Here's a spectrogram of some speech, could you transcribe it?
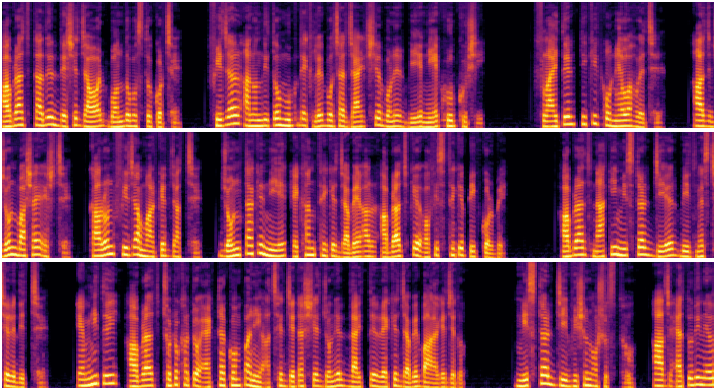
আবরাজ তাদের দেশে যাওয়ার বন্দোবস্ত করছে। ফিজার আনন্দিত মুখ দেখলে বোঝা যায় সে বোনের বিয়ে নিয়ে খুব খুশি। ফ্লাইটের টিকিটও নেওয়া হয়েছে। আজ জন বাসায় এসছে, কারণ ফিজা মার্কেট যাচ্ছে। জন তাকে নিয়ে এখান থেকে যাবে আর আবরাজকে অফিস থেকে পিক করবে। আবরাজ নাকি মিস্টার জিয়ের বিজনেস ছেড়ে দিচ্ছে। এমনিতেই আবরাজ ছোটখাটো একটা কোম্পানি আছে যেটা সে জনের দায়িত্বে রেখে যাবে বা আগে যেত। মিস্টার জি ভীষণ অসুস্থ। আজ এতদিনেও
